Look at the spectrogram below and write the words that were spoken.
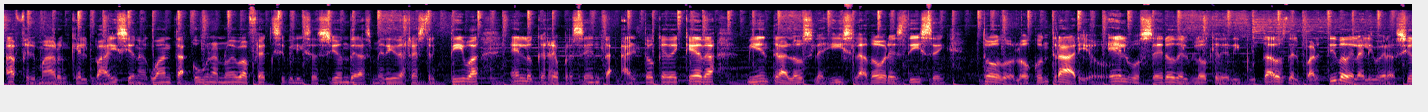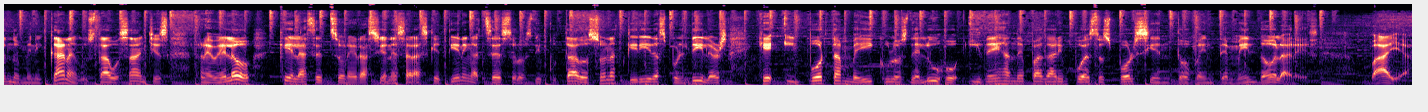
afirmaron que el país ya no aguanta una nueva flexibilización de las medidas restrictivas en lo que representa al toque de queda, mientras los legisladores dicen todo lo contrario. El vocero del bloque de diputados del Partido de la Liberación Dominicana, Gustavo Sánchez, reveló que las exoneraciones a las que tienen acceso los diputados son adquiridas por dealers que importan vehículos de lujo y dejan de pagar impuestos por 120 mil dólares. Vaya,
